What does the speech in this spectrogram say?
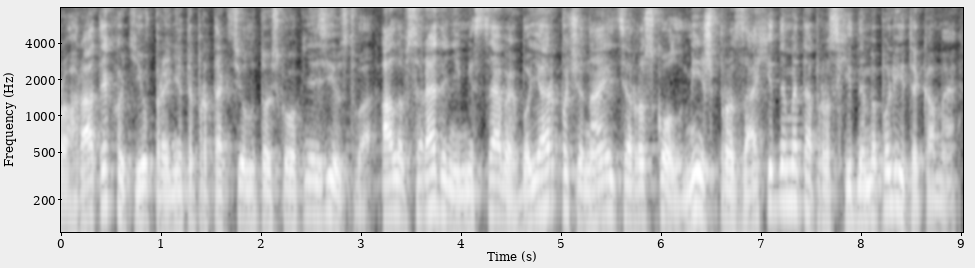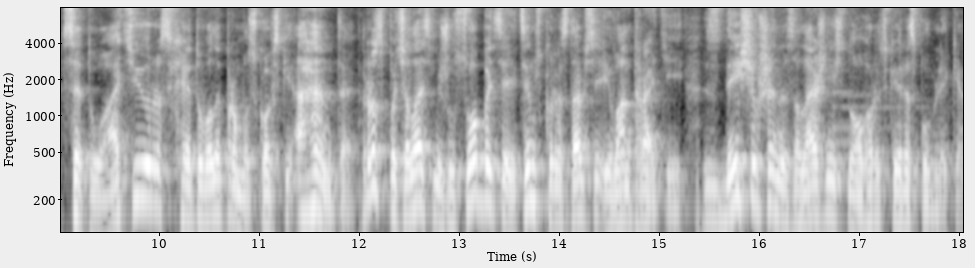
програти, хотів прийняти протекцію Литовського князівства, але всередині місцевих бояр починається розкол між прозахідними та просхідними політиками. Ситуацію розхитували промосковські агенти. Розпочалась міжусобиця, і цим скористався Іван III, знищивши незалежність Новгородської республіки.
